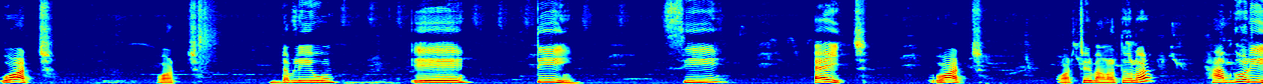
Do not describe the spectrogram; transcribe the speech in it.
watch watch W A T C H watch ওয়াচের বাংলা অর্থ হলো হাত ঘড়ি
